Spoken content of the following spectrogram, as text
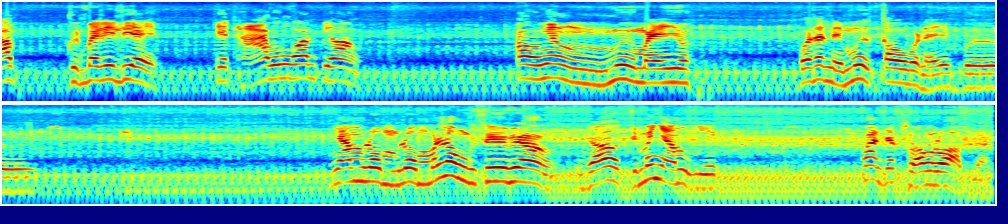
อัพขึ้นไปเรื่อยๆเฮ็ดหาเบิ่งก่อนพี่น้องเฮายังมือใหม่อยู่ว่าท่านไหนมือเก่าบ่ไหนเบอร์ยำลมลมมันลงซื้อพี่น้องเดี๋ยวสิมายำอีก วันจักสองรอบแหละ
